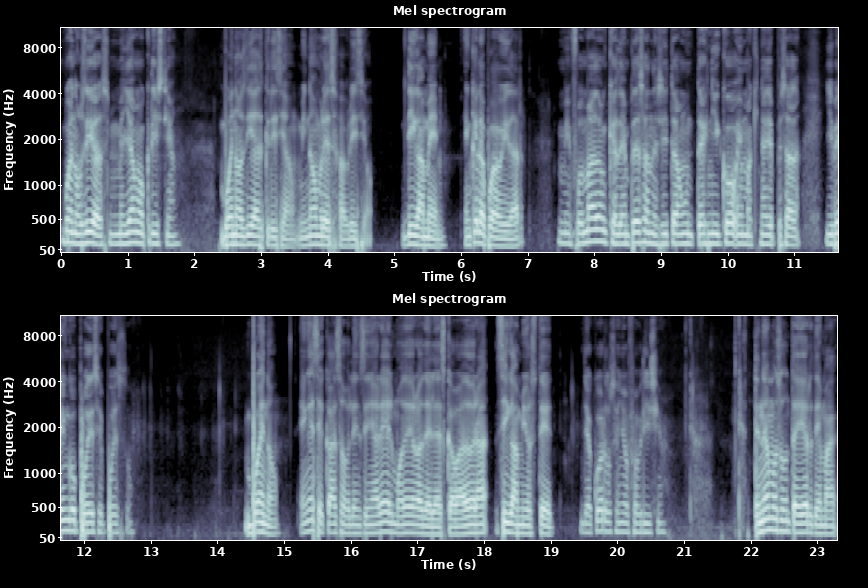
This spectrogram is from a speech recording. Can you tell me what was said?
Buenos días, me llamo Cristian. Buenos días, Cristian. Mi nombre es Fabricio. Dígame, ¿en qué le puedo ayudar? Me informaron que la empresa necesita un técnico en maquinaria pesada y vengo por ese puesto. Bueno, en ese caso le enseñaré el modelo de la excavadora. Sígame usted. De acuerdo, señor Fabricio. Tenemos un taller de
